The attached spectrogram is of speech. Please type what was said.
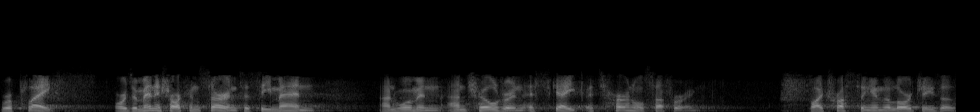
replace or diminish our concern to see men and women and children escape eternal suffering by trusting in the Lord Jesus.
